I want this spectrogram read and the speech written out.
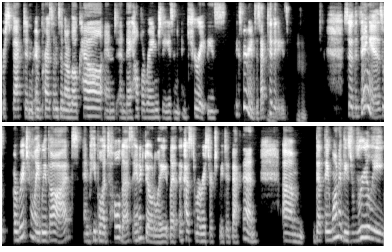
respect and, and, presence in their locale, and and they help arrange these and, and curate these experiences, activities. Mm-hmm. So the thing is, originally we thought, and people had told us anecdotally, the customer research we did back then, um, that they wanted these really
